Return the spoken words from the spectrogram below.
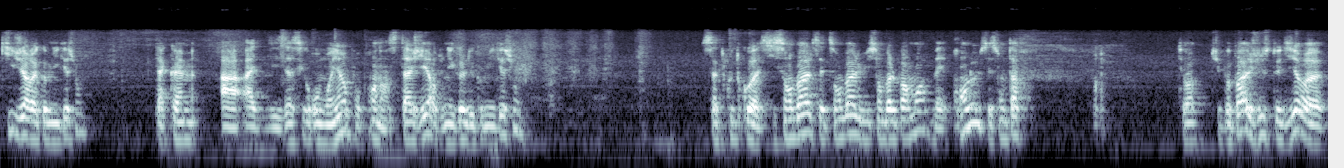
qui gère la communication Tu as quand même des assez gros moyens pour prendre un stagiaire d'une école de communication. Ça te coûte quoi 600 balles, 700 balles, 800 balles par mois? Mais prends-le, c'est son taf. Tu vois, tu peux pas juste te dire, euh,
